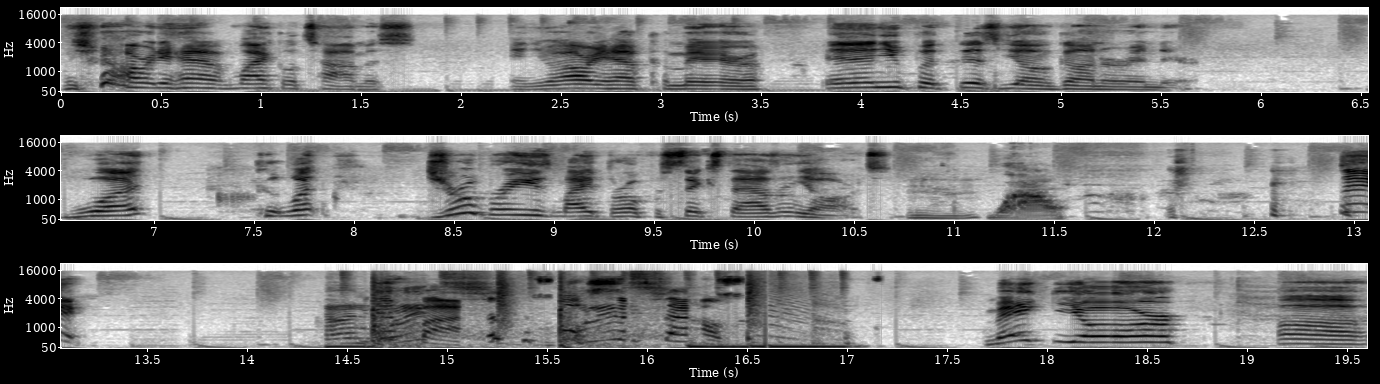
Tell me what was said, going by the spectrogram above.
You already have Michael Thomas, and you already have Kamara, and then you put this young gunner in there. What? What? Drew Brees might throw for six thousand yards. Mm-hmm. Wow. Sick. Goodbye. Make your uh,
